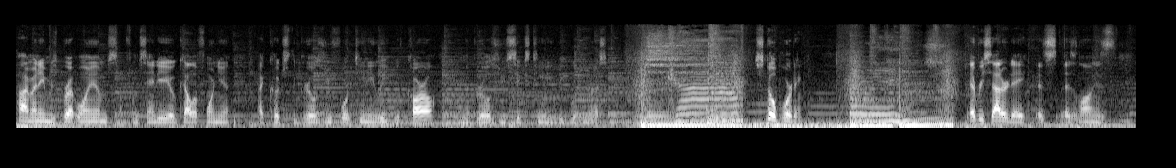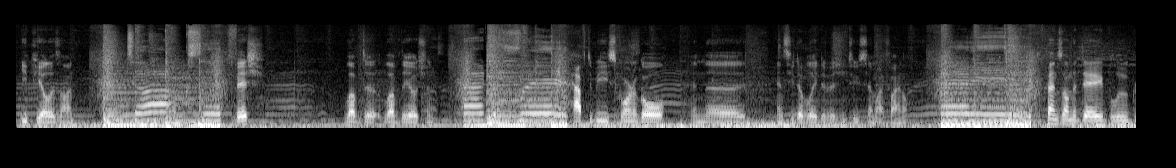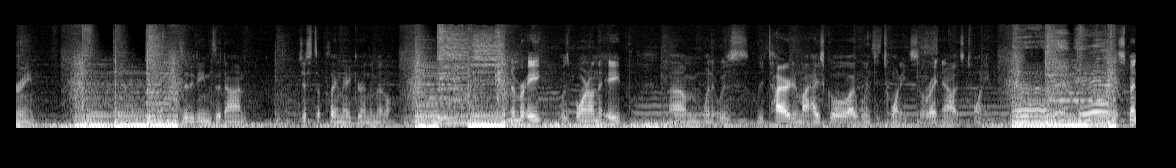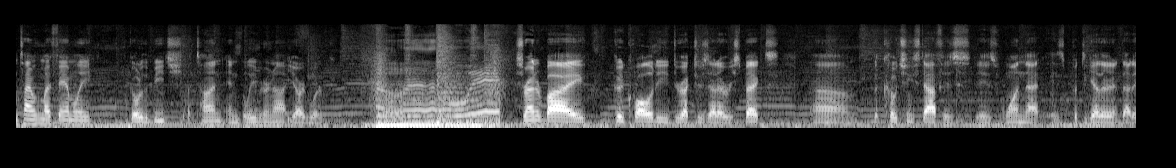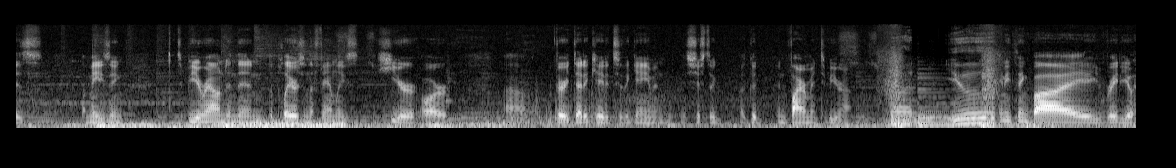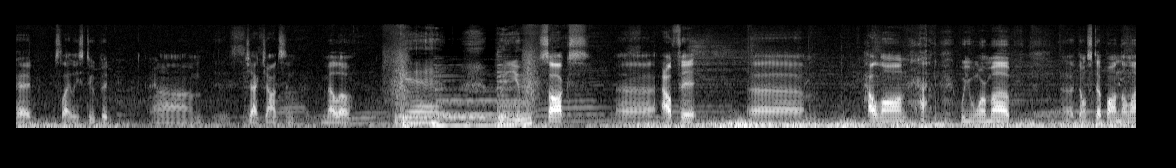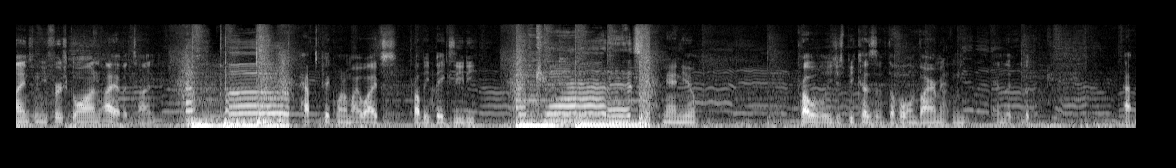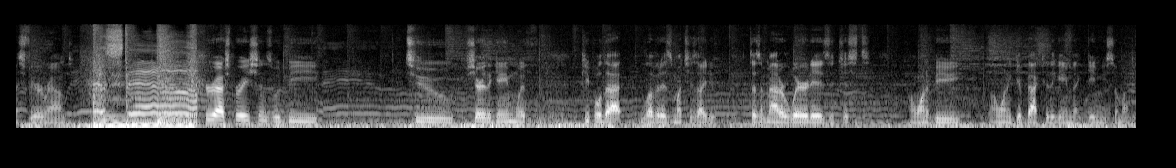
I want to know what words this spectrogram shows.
Hi, my name is Brett Williams. I'm from San Diego, California. I coach the girls U14 Elite with Carl and the girls U16 Elite with Marissa. Snowboarding. Every Saturday, as, as long as EPL is on. Fish. Love to love the ocean. Have to be scoring a goal in the NCAA Division II semifinal. Depends on the day, blue, green. Zinedine Zidane, just a playmaker in the middle. Number eight was born on the 8th. Um, when it was retired in my high school, I went to 20, so right now it's 20. I spend time with my family, go to the beach a ton, and believe it or not, yard work. Surrounded by good quality directors that I respect. Um, the coaching staff is, is one that is put together that is amazing to be around, and then the players and the families here are um, very dedicated to the game, and it's just a, a good environment to be around. Anything by Radiohead, Slightly Stoopid, um, Jack Johnson, Mellow, socks, uh, outfit, um, how long will you warm up, uh, don't step on the lines when you first go on. I have a ton. Have to pick one of my wife's, probably baked ziti. Man, you. Probably just because of the whole environment and, and the, the atmosphere around. Career aspirations would be to share the game with people that love it as much as I do. It doesn't matter where it is, it just, I want to be, I want to give back to the game that gave me so much.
